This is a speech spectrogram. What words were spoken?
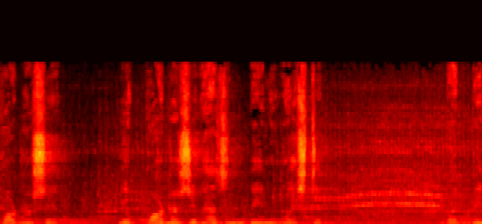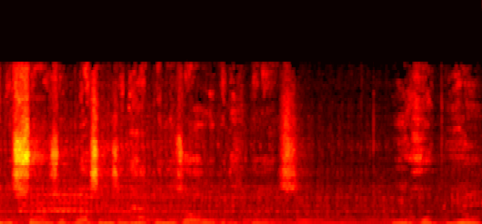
partnership. Your partnership hasn't been wasted, but been a source of blessings and happiness all over the Himalayas. We hope you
